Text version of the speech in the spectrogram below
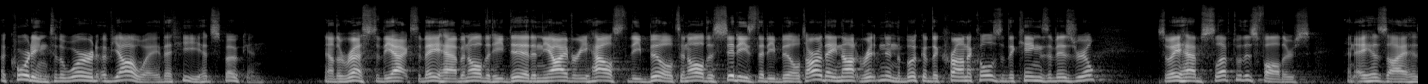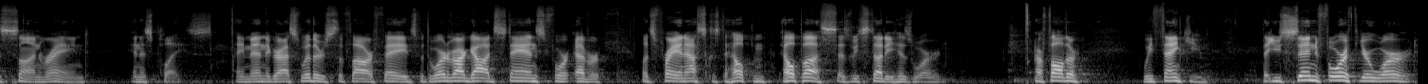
according to the word of Yahweh that he had spoken. Now, the rest of the acts of Ahab and all that he did, and the ivory house that he built, and all the cities that he built, are they not written in the book of the Chronicles of the kings of Israel? So Ahab slept with his fathers, and Ahaziah his son reigned in his place. Amen. The grass withers, the flower fades, but the word of our God stands forever. Let's pray and ask us to help him, help us as we study his word. Our Father, we thank you that you send forth your word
